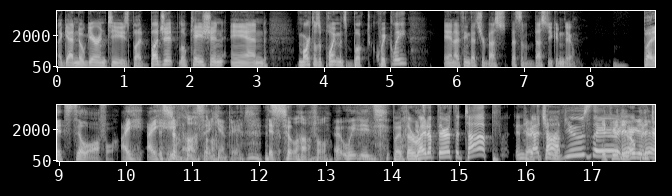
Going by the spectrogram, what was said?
Again, no guarantees, but budget, location, and mark those appointments booked quickly. And I think that's your best. That's the best you can do but it's still awful. I I It's hate LSA awful. campaigns. It's, still awful. uh, we, it's, But they're it's- right up there at the top, and you got your top. reviews there. If you're there, you're open there, you're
